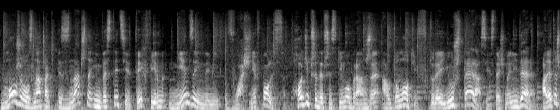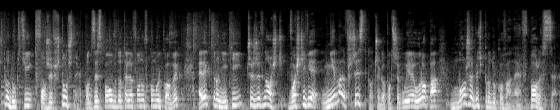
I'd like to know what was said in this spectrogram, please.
może oznaczać znaczne inwestycje tych firm, między innymi właśnie w Polsce. Chodzi przede wszystkim o branżę automotive, w której już teraz jesteśmy liderem, ale też produkcji tworzyw sztucznych, podzespołów do telefonów komórkowych, elektroniki czy żywności. Właściwie niemal wszystko, czego potrzebuje Europa, może być produkowane w Polsce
